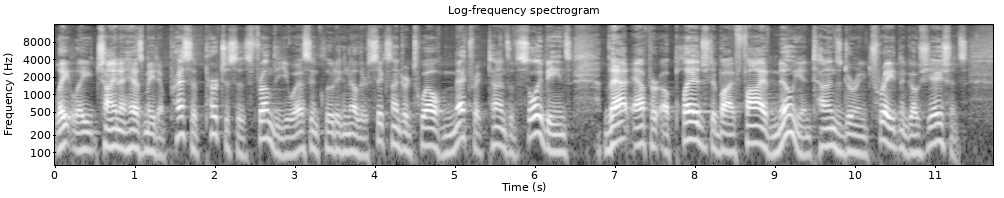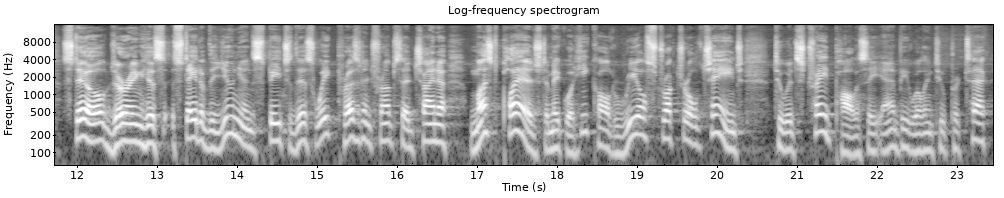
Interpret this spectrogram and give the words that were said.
Lately, China has made impressive purchases from the U.S., including another 612 metric tons of soybeans. That after a pledge to buy 5 million tons during trade negotiations. Still, during his State of the Union speech this week, President Trump said China must pledge to make what he called real structural change to its trade policy and be willing to protect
